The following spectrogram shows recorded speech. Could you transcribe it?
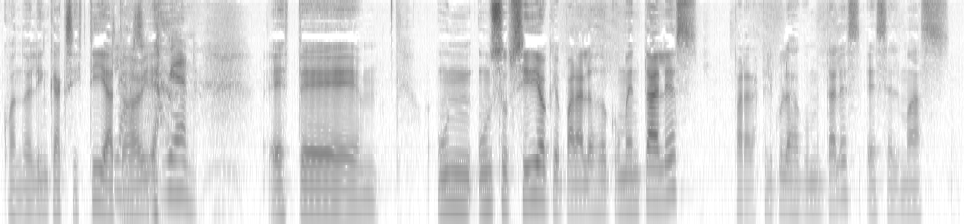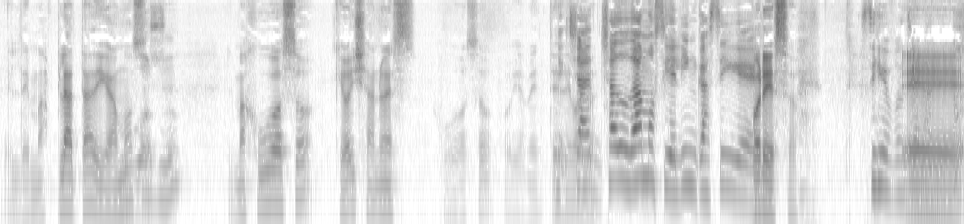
cuando el Inca existía todavía. Bien. Este, un, un subsidio que para los documentales, para las películas documentales, es el más el de más plata, digamos, el más jugoso, que hoy ya no es jugoso, obviamente. Ya, dudamos si el Inca sigue. Por eso. sigue funcionando. Eh,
